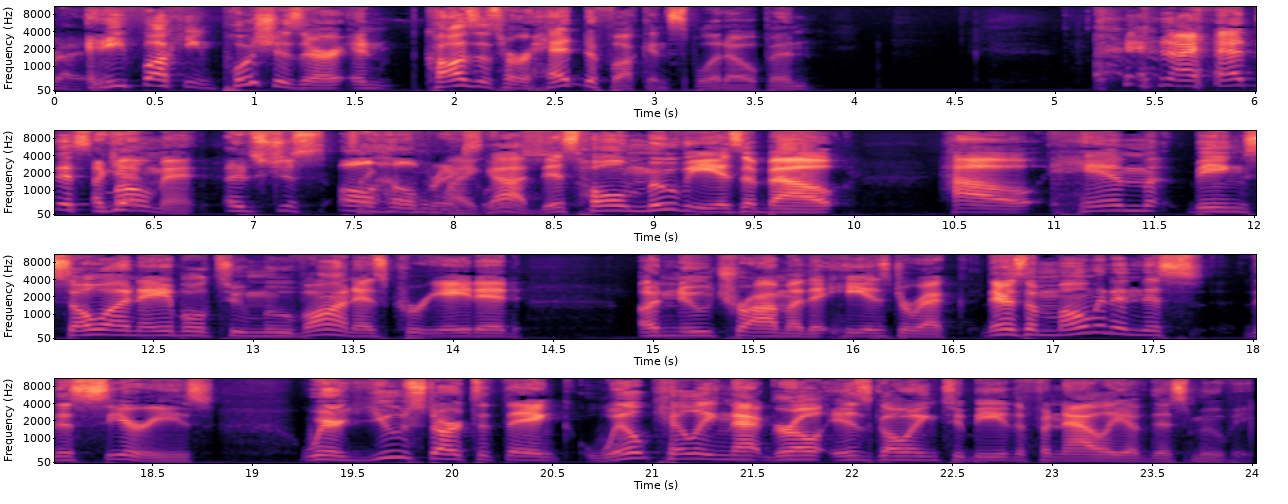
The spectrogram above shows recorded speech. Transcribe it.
Right. And he fucking pushes her and causes her head to fucking split open. And I had this Again, moment. It's just all hell Oh my breaks god, this whole movie is about how him being so unable to move on has created a new trauma that he is direct. There's a moment in this this series where you start to think Will killing that girl is going to be the finale of this movie.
